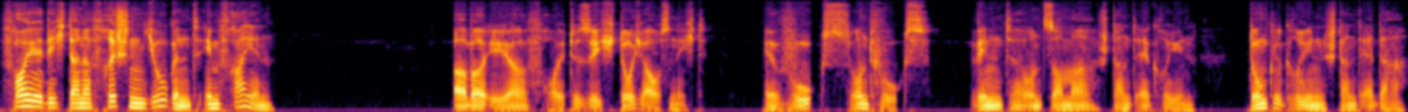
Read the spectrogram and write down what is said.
Freue dich deiner frischen jugend im freien. Aber er freute sich durchaus nicht. Er wuchs und wuchs. Winter und sommer stand er grün. Dunkelgrün stand er da.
